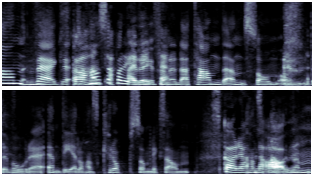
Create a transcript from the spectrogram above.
han vägrar, Ska alltså han, han separerar ju från den där tanden som om det vore en del av hans kropp som liksom Ska hans ramla av. arm.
